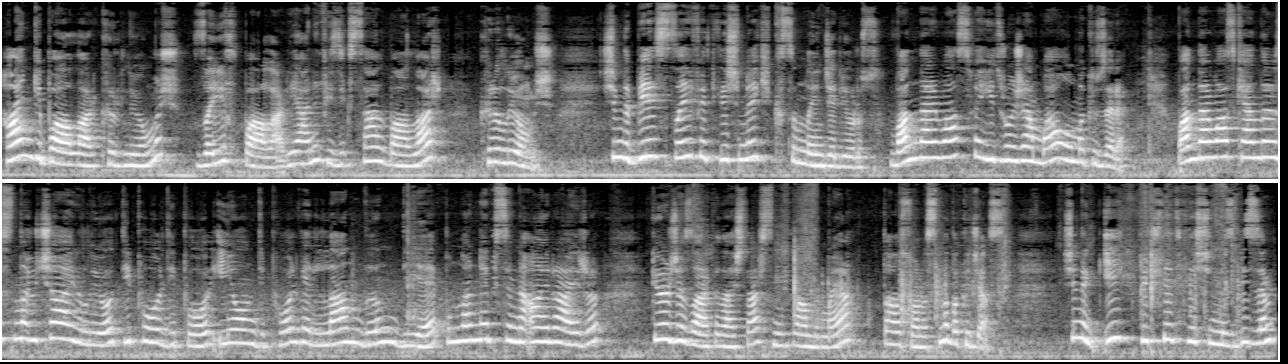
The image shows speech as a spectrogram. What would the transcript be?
hangi bağlar kırılıyormuş? Zayıf bağlar yani fiziksel bağlar kırılıyormuş. Şimdi biz zayıf etkileşimleri iki kısımda inceliyoruz. Van der Waals ve hidrojen bağı olmak üzere. Van der Waals kendi arasında üçe ayrılıyor. Dipol dipol, iyon dipol ve London diye. Bunların hepsini ayrı ayrı göreceğiz arkadaşlar sınıflandırmaya. Daha sonrasında bakacağız. Şimdi ilk güçlü etkileşimimiz bizim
